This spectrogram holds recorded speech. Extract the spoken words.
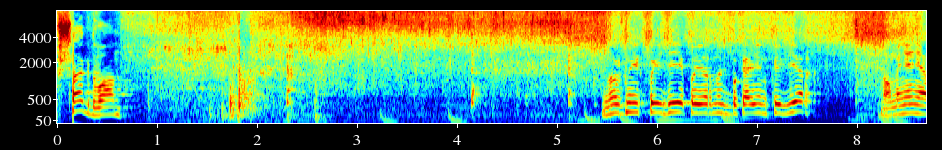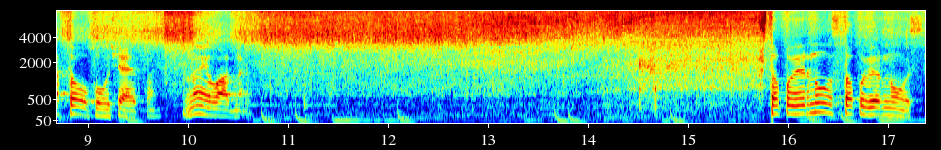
Шаг 2. Нужно их, по идее, повернуть боковинкой вверх, но у меня не особо получается. Ну и ладно. Что повернулось, то повернулось.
